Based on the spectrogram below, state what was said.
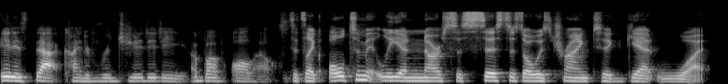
it is that kind of rigidity above all else. It's like ultimately a narcissist is always trying to get what?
